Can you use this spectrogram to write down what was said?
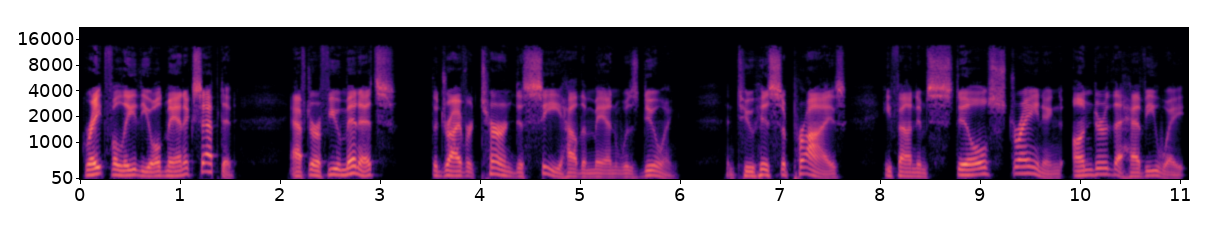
Gratefully, the old man accepted. After a few minutes, the driver turned to see how the man was doing, and to his surprise, he found him still straining under the heavy weight,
